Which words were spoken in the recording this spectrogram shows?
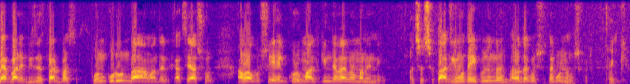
ব্যাপারে বিজনেস পারপাস ফোন করুন বা আমাদের কাছে আসুন। আমরা অবশ্যই হেল্প করব। মাল কিনতে হবে কোনো মানে নেই। আচ্ছা আচ্ছা। তো আজকের মতো এই পর্যন্ত ভালো থাকবেন সুস্থ থাকবেন। নমস্কার। থ্যাংক ইউ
